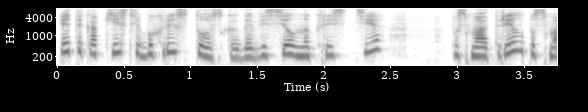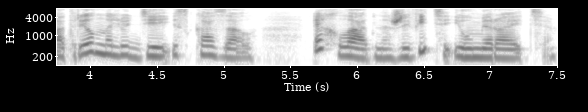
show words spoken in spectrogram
Это как если бы Христос, когда висел на кресте, посмотрел, посмотрел на людей и сказал, «Эх, ладно, живите и умирайте».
